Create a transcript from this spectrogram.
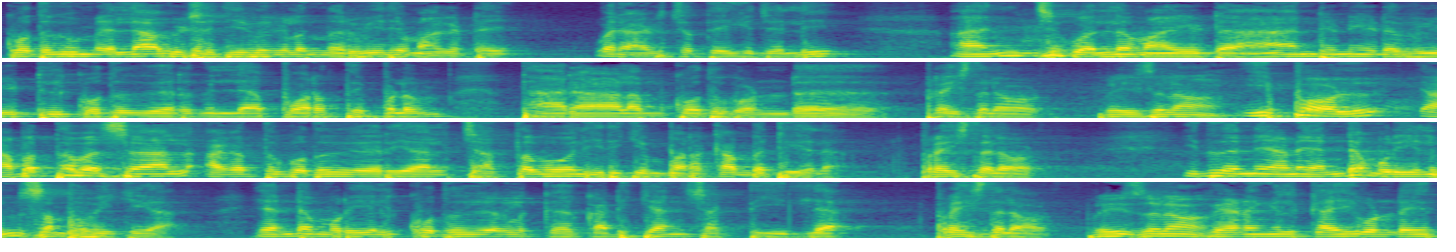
കൊതുകും എല്ലാ വിഷജീവികളും നിർവീര്യമാകട്ടെ. ഒരാഴ്ചത്തേക്ക് ചൊല്ലി. അഞ്ച് കൊല്ലമായിട്ട് ആന്റണിയുടെ വീട്ടിൽ കൊതുക് കയറുന്നില്ല. പുറത്തിപ്പോഴും ധാരാളം കൊതുകുണ്ട്. Lord. ഇപ്പോൾ അബദ്ധവശാൽ അകത്ത് കൊതുക് കയറിയാൽ ചത്ത പോലെ ഇരിക്കും. പറക്കാൻ പറ്റുകയില്ല. പ്രൈസ്തലോൺ ഇത് തന്നെയാണ് എന്റെ മുറിയിലും സംഭവിക്കുക. എന്റെ മുറിയിൽ കൊതുകുകൾക്ക് കടിക്കാൻ ശക്തിയില്ല. പ്രൈസ്തലോ പ്രൈസ്തലോ. വേണമെങ്കിൽ കൈ കൊണ്ട്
